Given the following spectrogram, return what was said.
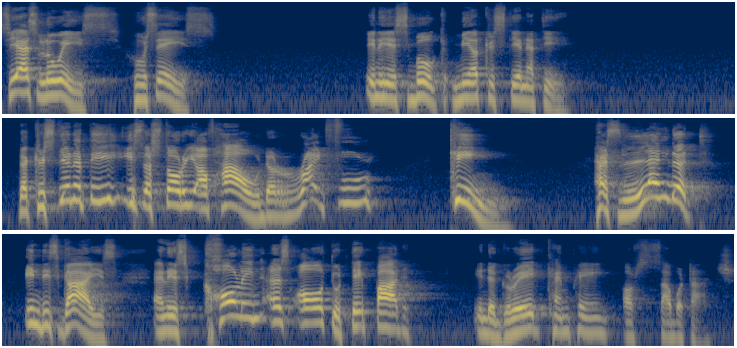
C.S. Lewis, who says, in his book, Mere Christianity, that Christianity is the story of how the rightful king has landed in disguise and is calling us all to take part in the great campaign of sabotage.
